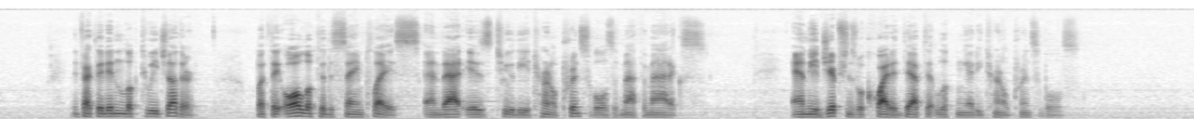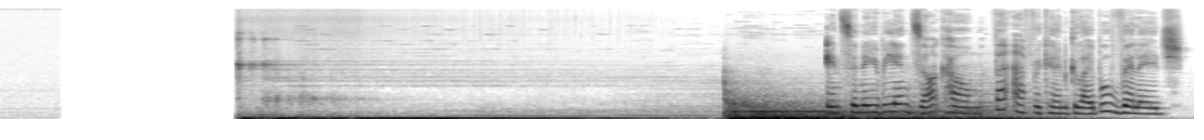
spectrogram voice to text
In fact, they didn't look to each other, but they all looked to the same place, and that is to the eternal principles of mathematics. And the Egyptians were quite adept at looking at eternal principles. Internubian.com, the African Global Village.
